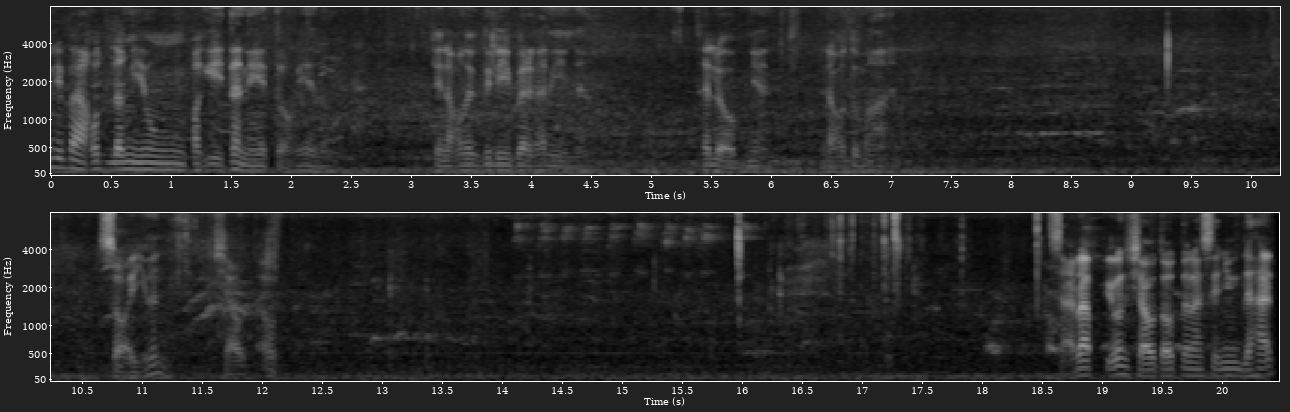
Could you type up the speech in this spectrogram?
Actually, bakot lang yung pagitan nito. Yan o. Diyan ako nag-deliver kanina. Sa loob niyan. Diyan ako dumaan. So, ayun. Shout out. Sarap yun. Shout out na lang sa inyong lahat.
